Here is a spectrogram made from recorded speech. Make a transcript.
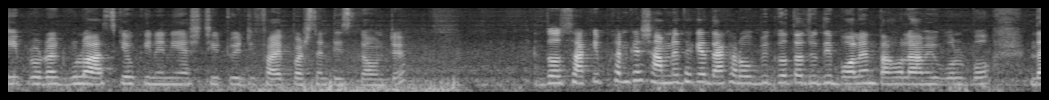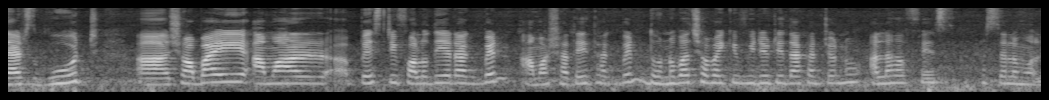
এই প্রোডাক্টগুলো আজকেও কিনে নিয়ে আসছি টোয়েন্টি ফাইভ পার্সেন্ট ডিসকাউন্টে তো সাকিব খানকে সামনে থেকে দেখার অভিজ্ঞতা যদি বলেন, তাহলে আমি বলব দ্যাটস গুড সবাই আমার পেজটি ফলো দিয়ে রাখবেন, আমার সাথেই থাকবেন। ধন্যবাদ সবাইকে ভিডিওটি দেখার জন্য। আল্লাহ হাফিজ। আসসালামু আলাইকুম।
